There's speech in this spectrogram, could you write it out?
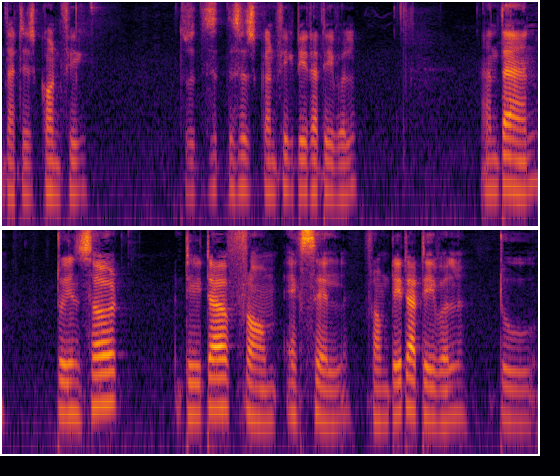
that is config. So this, this is config data table. And then to insert data from Excel from data table to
